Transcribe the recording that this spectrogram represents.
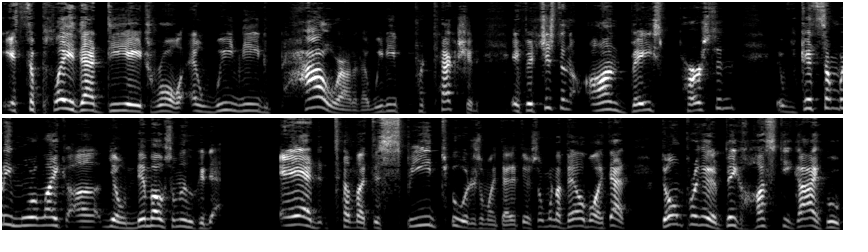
it's to play that DH role, and we need power out of that. We need protection. If it's just an on base person, get somebody more like uh you know Nimmo, someone who could add to like the speed to it or something like that. If there's someone available like that, don't bring a big husky guy who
